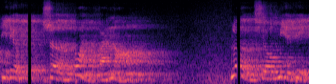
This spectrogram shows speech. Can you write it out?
第六，舍断烦恼，乐修灭定。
